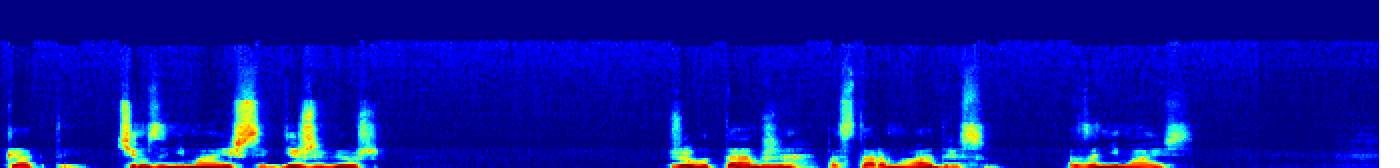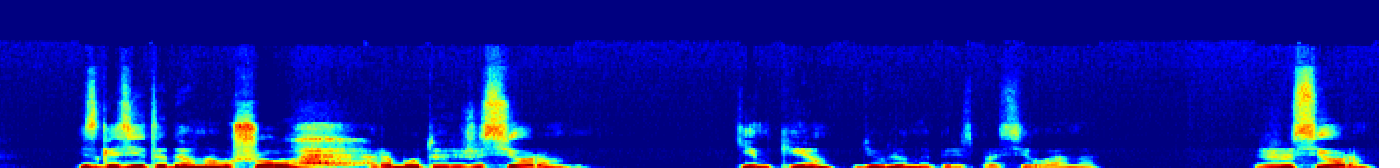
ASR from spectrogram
Как ты? Чем занимаешься? Где живешь? Живу там же, по старому адресу. А занимаюсь. Из газеты давно ушел, работаю режиссером. Кем-кем? Удивленно переспросила она. Режиссером.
